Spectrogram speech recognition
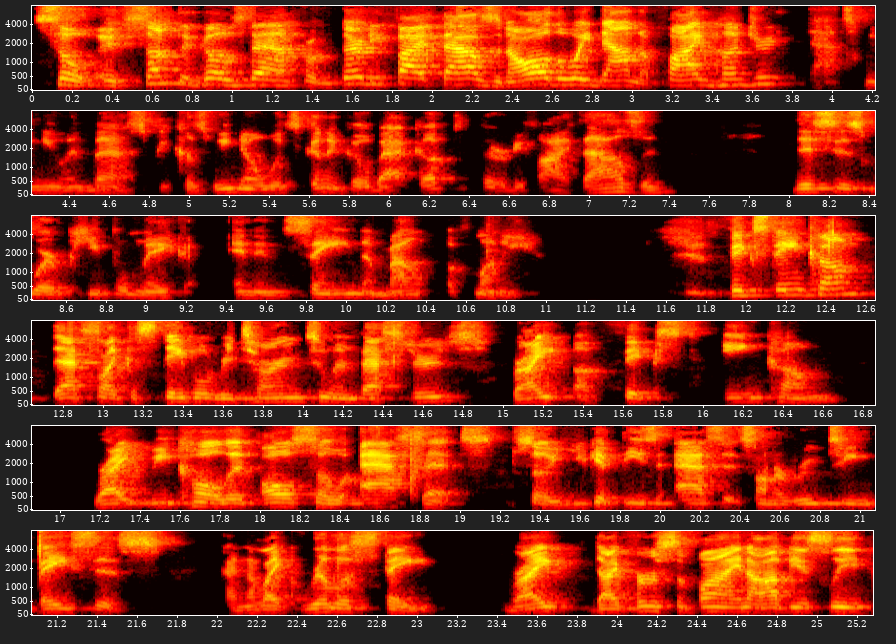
So if something goes down from 35,000 all the way down to 500, that's when you invest because we know it's going to go back up to 35,000. This is where people make an insane amount of money. Fixed income, that's like a stable return to investors, right? A fixed income, right? We call it also assets. So you get these assets on a routine basis, kind of like real estate, right? Diversifying, obviously,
